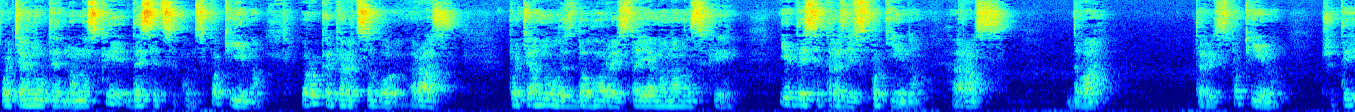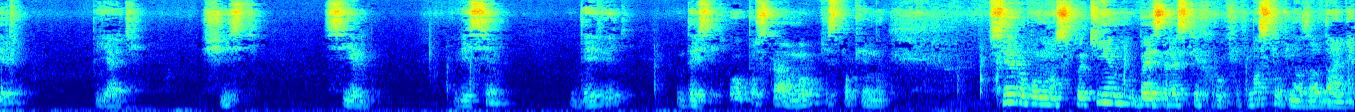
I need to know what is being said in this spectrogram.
потягнути на носки 10 секунд. Спокійно. Руки перед собою. Раз. Потягнулись догори, стаємо на носки. І 10 разів спокійно. Раз, два, три. Спокійно. Чотири, п'ять, шість, сім, вісім, дев'ять, десять. Опускаємо руки спокійно. Все робимо спокійно, без різких рухів. Наступне завдання.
